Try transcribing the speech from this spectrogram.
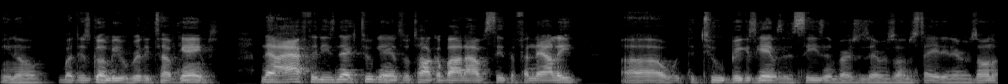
you know, but there's going to be really tough games. Now, after these next two games, we'll talk about obviously the finale uh, with the two biggest games of the season versus Arizona State and Arizona.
